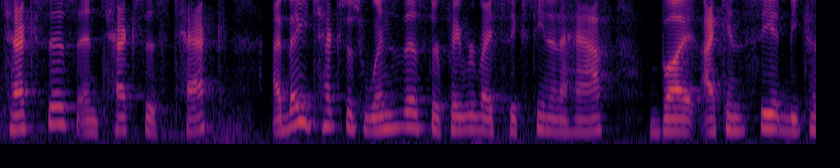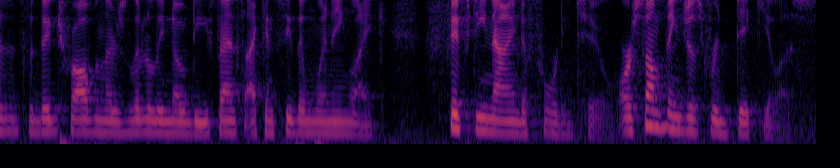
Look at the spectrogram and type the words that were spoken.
Texas and Texas Tech. I bet you Texas wins this. They're favored by 16 and a half, but I can see it because it's the Big 12 and there's literally no defense. I can see them winning like 59 to 42 or something just ridiculous.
